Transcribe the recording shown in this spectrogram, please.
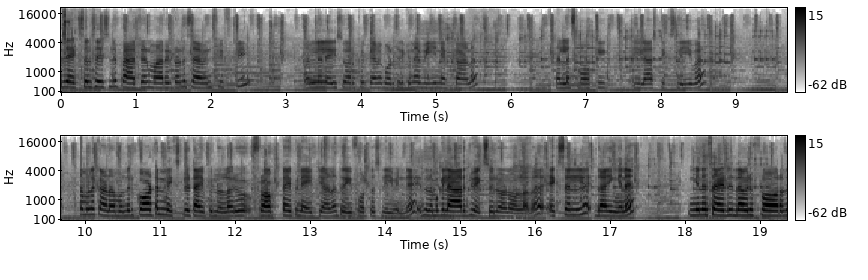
ഇത് എക്സൽ പാറ്റേൺ മാറിയിട്ടുണ്ട് സെവൻ ഫിഫ്റ്റി നല്ല ലേസ് വർക്കൊക്കെയാണ് കൊടുത്തിരിക്കുന്നത് വി നെക്കാണ് നല്ല സ്മോക്കി ഇലാസ്റ്റിക് സ്ലീവ് നമ്മൾ കാണാൻ പോകുന്ന ഒരു കോട്ടൺ മിക്സ്ഡ് ടൈപ്പിലുള്ള ഒരു ഫ്രോക്ക് ടൈപ്പ് നൈറ്റിയാണ് ത്രീ ഫോർത്ത് സ്ലീവിന്റെ ഇത് നമുക്ക് ലാർജും എക്സലും ആണ് ഉള്ളത്. എക്സലിൽ ഇതാ ഇങ്ങനെ ഇങ്ങനെ സൈഡിൽ ഇതാ ഒരു ഫ്ലോറൽ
